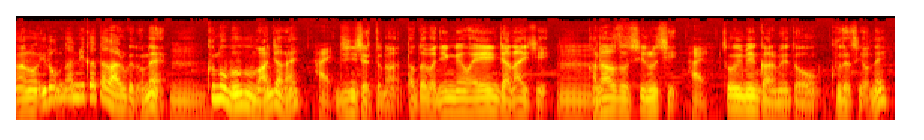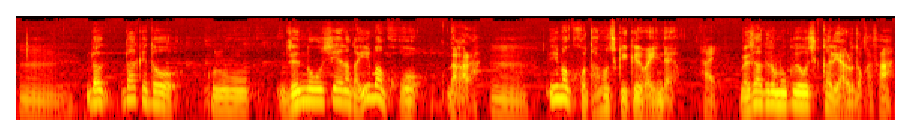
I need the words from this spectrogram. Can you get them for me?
あのいろんな見方があるけどね、うん。苦の部分もあるんじゃない？はい。人生っていうのは。例えば人間は永遠じゃないし、うん。必ず死ぬしはい。そういう面から見ると苦ですよね。うん。だだけどこの禅の教えなんか今ここだから。うん。今ここ楽しく生きればいいんだよ。はい。目先の目標をしっかりやるとかさ。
